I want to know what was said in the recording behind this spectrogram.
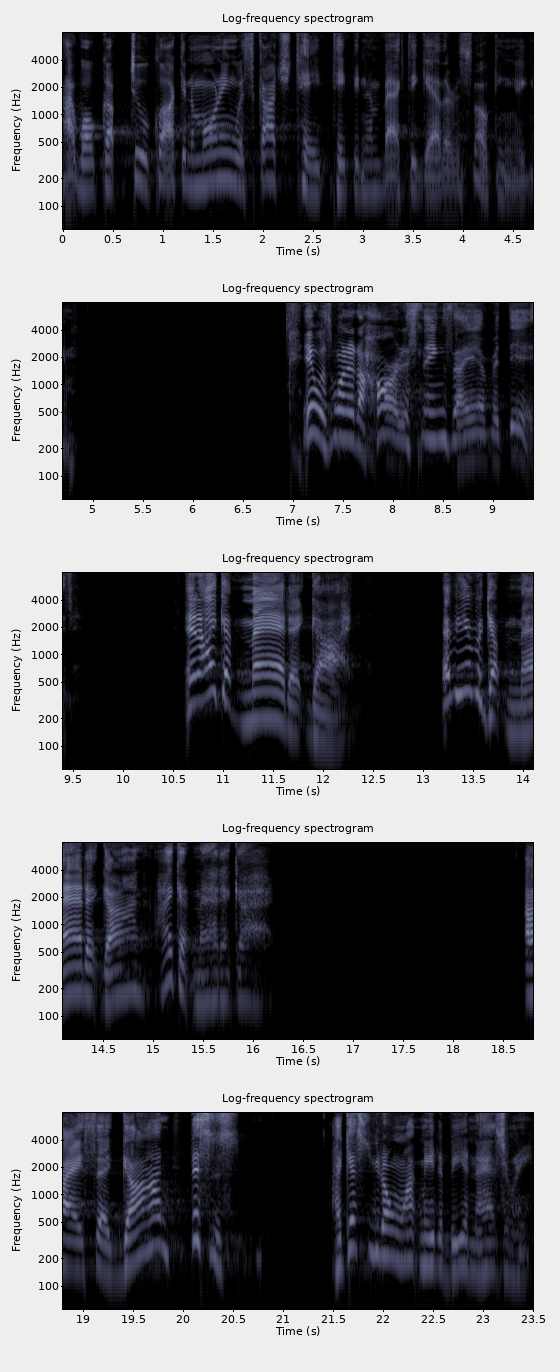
I woke up 2 o'clock in the morning with scotch tape, taping them back together and smoking them. It was one of the hardest things I ever did. And I got mad at God. Have you ever got mad at God? I got mad at God. I said, God, this is, I guess you don't want me to be a Nazarene.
